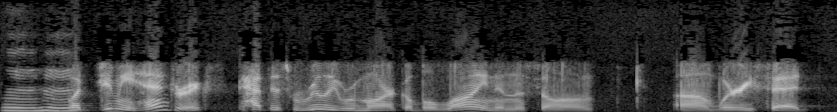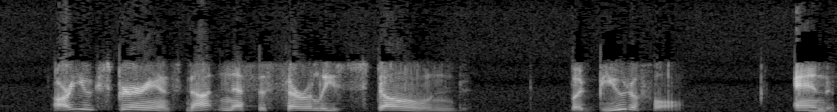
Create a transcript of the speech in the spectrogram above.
hmm But Jimi Hendrix had this really remarkable line in the song um, where he said, Are you experienced? Not necessarily stoned, but beautiful. And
